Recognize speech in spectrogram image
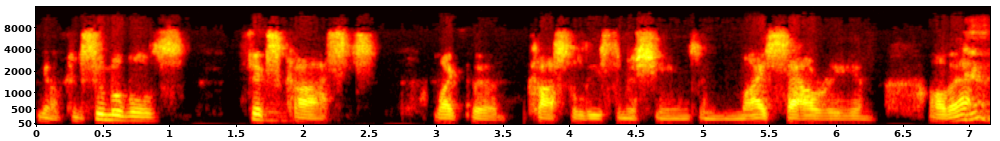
You know, consumables, fixed costs, like the cost to lease the machines and my salary and all that. Yeah.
